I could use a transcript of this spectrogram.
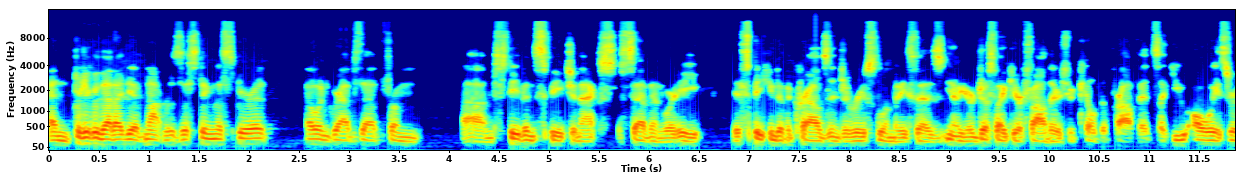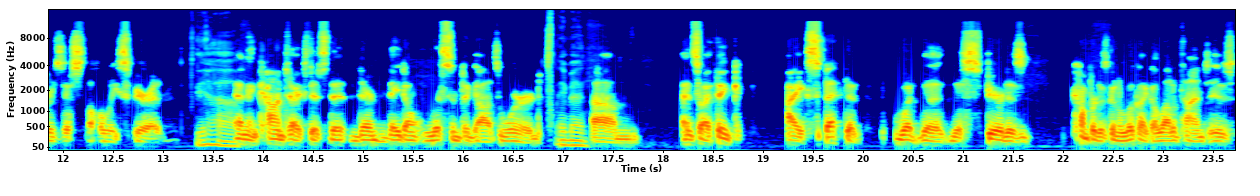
and particularly that idea of not resisting the spirit. Owen grabs that from um, Stephen's speech in Acts 7, where he is speaking to the crowds in Jerusalem. And he says, you know, you're just like your fathers who killed the prophets. Like you always resist the Holy Spirit. Yeah. And in context, it's that they're, they don't listen to God's word. Amen. Um, and so I think I expect that what the, the spirit is comfort is going to look like a lot of times is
